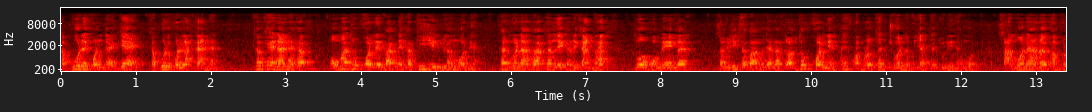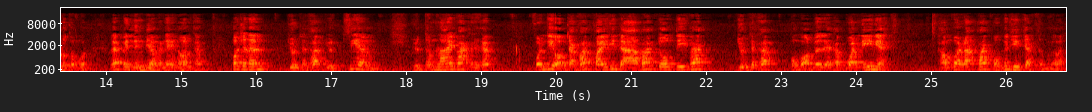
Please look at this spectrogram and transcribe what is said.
กับพูดให้คนแตกแยก กับพูดให้คนรักกันน่ะเท่าแค่นั้นนะครับ ผมว่าทุกคนในพักนะครับที่ยืนอยู่ทั้งหมดเนี่ยท่านหัวหน้าพักท่านเลขาธิการพักตัวผมเองและสมาชิกสภาผู้แทนราษฎรทุกคนเนี่ยให้ความเคารพท่านชวนท่านผู้ใหญ่ท่านจุลินทั้งหมดสามหัวหน้าร้อยความเคารพทั้งหมดและเป็นหนึ่งเดียวกันแน่นอนครับ เพราะฉะนั้นหยุดนะครับหยุดเสี่ยม หยุดทำร้ายพักนะครับ คนที่ออกจากพักไปที่ด่าพักโจมตีพัก หยุดนะครับ ผมบอกเลยเลยครับ วันนี้เนี่ยคำว่ารักพักผมก็ยืนหยัดเสมอว่า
